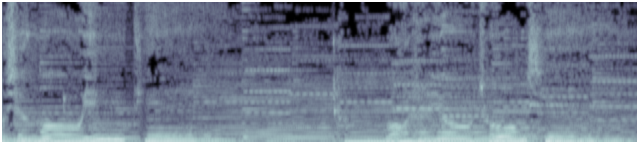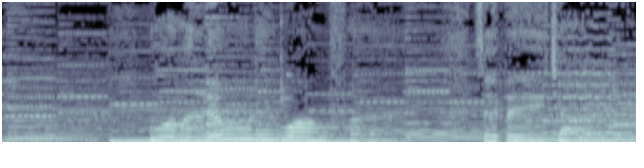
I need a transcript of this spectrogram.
好像某一天，往日又重现，我们流连忘返在贝加尔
